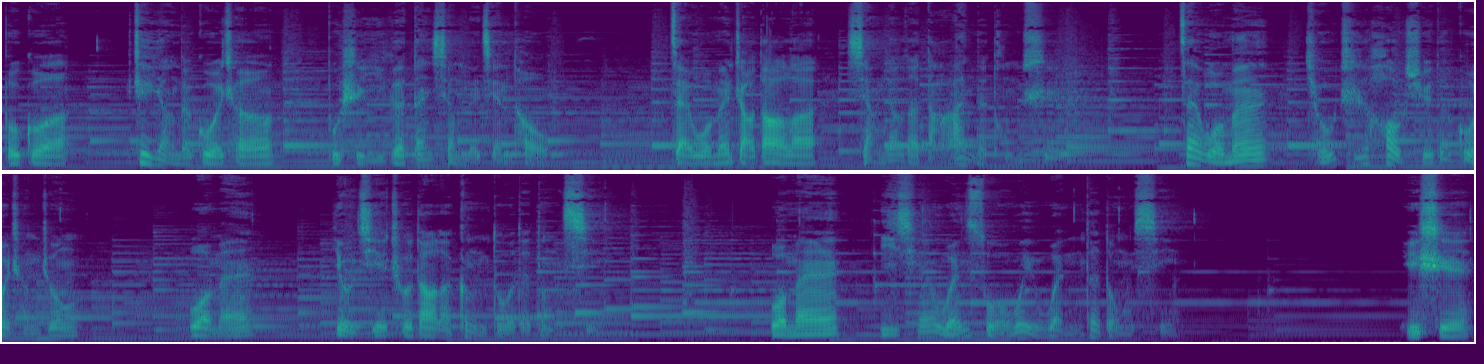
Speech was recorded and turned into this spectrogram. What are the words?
不过，这样的过程不是一个单向的箭头，在我们找到了想要的答案的同时，在我们求知好学的过程中，我们又接触到了更多的东西，我们以前闻所未闻的东西。于是，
